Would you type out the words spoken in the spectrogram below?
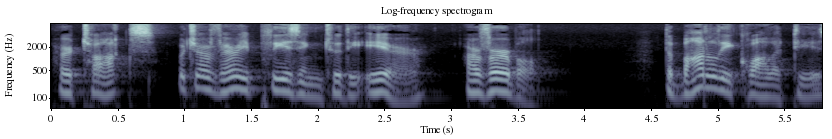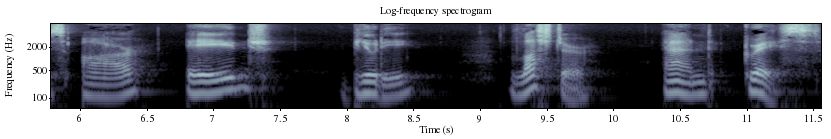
Her talks, which are very pleasing to the ear, are verbal. The bodily qualities are age, beauty, luster, and grace.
